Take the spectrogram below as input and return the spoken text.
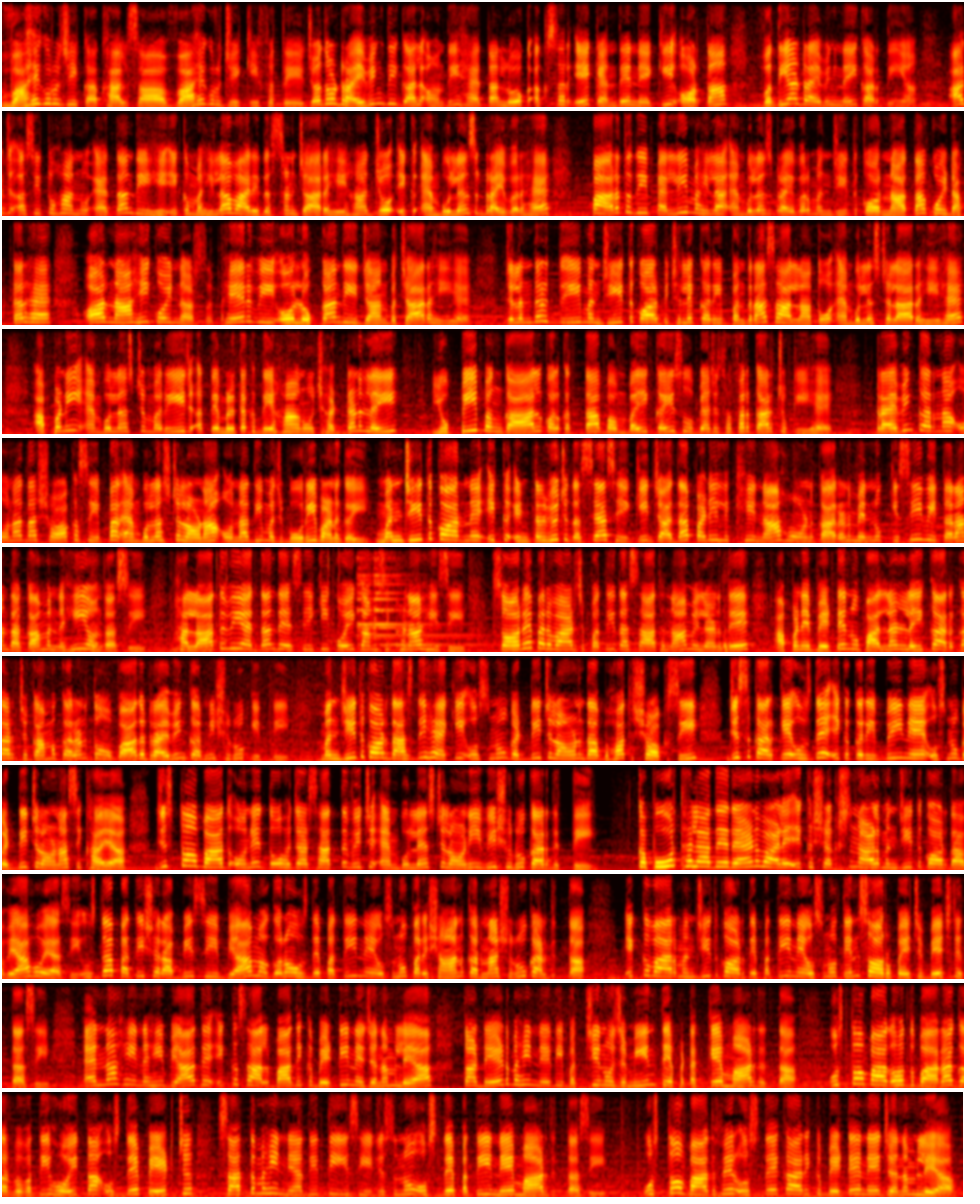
ਵਾਹਿਗੁਰੂ ਜੀ ਕਾ ਖਾਲਸਾ, ਵਾਹਿਗੁਰੂ ਜੀ ਕੀ ਫਤਿਹ। ਜਦੋਂ ਡਰਾਈਵਿੰਗ ਦੀ ਗੱਲ ਆਉਂਦੀ ਹੈ ਤਾਂ ਲੋਕ ਅਕਸਰ ਇਹ ਕਹਿੰਦੇ ਨੇ ਕਿ ਔਰਤਾਂ ਵਧੀਆ ਡਰਾਈਵਿੰਗ ਨਹੀਂ ਕਰਦੀਆਂ। ਅੱਜ ਅਸੀਂ ਤੁਹਾਨੂੰ ਐਦਾਂ ਦੀ ਹੀ ਇੱਕ ਮਹਿਲਾ ਬਾਰੇ ਦੱਸਣ ਜਾ ਰਹੇ ਹਾਂ, ਜੋ ਇੱਕ ਐਂਬੂਲੈਂਸ ਡਰਾਈਵਰ ਹੈ। ਭਾਰਤ ਦੀ ਪਹਿਲੀ ਮਹਿਲਾ ਐਂਬੂਲੈਂਸ ਡਰਾਈਵਰ ਮਨਜੀਤ ਕੌਰ ਨਾ ਤਾਂ ਕੋਈ ਡਾਕਟਰ ਹੈ ਔਰ ਨਾ ਹੀ ਕੋਈ ਨਰਸ, ਫਿਰ ਵੀ ਉਹ ਲੋਕਾਂ ਦੀ ਜਾਨ ਬਚਾ ਰਹੀ ਹੈ। ਜਲੰਧਰ ਦੀ ਮਨਜੀਤ ਕੌਰ ਪਿਛਲੇ ਕਰੀਬ 15 ਸਾਲਾਂ ਤੋਂ ਐਂਬੂਲੈਂਸ ਚਲਾ ਰਹੀ ਹੈ। ਆਪਣੀ ਐਂਬੂਲੈਂਸ 'ਚ ਮਰੀਜ਼ ਅਤੇ ਮ੍ਰਿਤਕ ਦੇਹਾਂ ਨੂੰ ਛੱਡਣ ਲਈ ਯੂਪੀ ਬੰਗਾਲ, ਕੋਲਕਾਤਾ, ਬੰਬਈ ਕਈ ਸੂਬਿਆਂ 'ਚ ਸਫ਼ਰ ਕਰ ਚੁੱਕੀ ਹੈ। ਡਰਾਈਵਿੰਗ ਕਰਨਾ ਉਹਨਾਂ ਦਾ ਸ਼ੌਕ ਸੀ, ਪਰ ਐਂਬੂਲੈਂਸ ਚਲਾਉਣਾ ਉਹਨਾਂ ਦੀ ਮਜਬੂਰੀ ਬਣ ਗਈ। ਮਨਜੀਤ ਕੌਰ ਨੇ ਇੱਕ ਇੰਟਰਵਿਊ 'ਚ ਦੱਸਿਆ ਸੀ ਕਿ ਜ਼ਿਆਦਾ ਪੜ੍ਹੀ ਲਿਖੀ ਨਾ ਹੋਣ ਕਾਰਨ ਮੈਨੂੰ ਕਿਸੇ ਵੀ ਤਰ੍ਹਾਂ ਦਾ ਕੰਮ ਨਹੀਂ ਆਉਂਦਾ ਸੀ। ਹਾਲਾਤ ਵੀ ਐਦਾਂ ਦੇ ਸੀ ਕਿ ਕੋਈ ਕੰਮ ਸਿੱਖਣਾ ਹੀ ਸੀ। ਸਹੁਰੇ ਪਰਿਵਾਰ 'ਚ ਪਤੀ ਦਾ ਸਾਥ ਨਾ ਮਿਲਣ ਤੇ ਆਪਣੇ ਬੇਟੇ ਨੂੰ ਪਾਲਣ ਲਈ ਘਰ-ਘਰ 'ਚ ਕੰਮ ਕਰਨ ਤੋਂ ਬਾਅਦ ਡਰਾਈਵਿੰਗ ਕਰਨੀ ਸ਼ੁਰੂ ਕੀਤੀ। ਮਨਜੀਤ ਕੌਰ ਦੱਸਦੀ ਹੈ ਕਿ ਉਸ ਨੂੰ ਗੱਡੀ ਚਲਾਉਣ ਦਾ ਬਹੁਤ ਸ਼ੌਕ ਸੀ, ਜਿਸ ਕਰਕੇ ਉਸ ਦੇ ਇੱਕ ਕਰੀਬੀ ਨੇ ਉਸ ਨੂੰ ਗੱਡੀ ਚਲਾਉਣਾ ਸਿਖਾਇਆ, ਜਿਸ ਤੋਂ ਬਾਅਦ ਉਹਨੇ 2007 ਵਿੱਚ ਐਂਬੂਲੈਂਸ ਚਲਾਉਣੀ ਵੀ ਸ਼ੁਰੂ ਕਰ ਦਿੱਤੀ। ਕਪੂਰਥਲਾ ਦੇ ਰਹਿਣ ਵਾਲੇ ਇੱਕ ਸ਼ਖਸ ਨਾਲ ਮਨਜੀਤ ਕੌਰ ਦਾ ਵਿਆਹ ਹੋਇਆ ਸੀ। ਉਸ ਦਾ ਪਤੀ ਸ਼ਰਾਬੀ ਸੀ। ਵਿਆਹ ਮਗਰੋਂ ਉਸ ਦੇ ਪਤੀ ਨੇ ਉਸ ਨੂੰ ਪਰੇਸ਼ਾਨ ਕਰਨਾ ਸ਼ੁਰੂ ਕਰ ਦਿੱਤਾ। ਇੱਕ ਵਾਰ ਮਨਜੀਤ ਕੌਰ ਦੇ ਪਤੀ ਨੇ ਉਸ ਨੂੰ 300 ਰੁਪਏ 'ਚ ਵੇਚ ਦਿੱਤਾ ਸੀ। ਐਨਾ ਹੀ ਨਹੀਂ, ਵਿਆਹ ਦੇ 1 ਸਾਲ ਬਾਅਦ ਇੱਕ ਬੇਟੀ ਨੇ ਜਨਮ ਲਿਆ ਤਾਂ ਡੇਢ ਮਹੀਨੇ ਦੀ ਬੱਚੀ ਨੂੰ ਜ਼ਮੀਨ ਤੇ ਪਟੱਕੇ ਮਾਰ ਦਿੱਤਾ। ਉਸ ਤੋਂ ਬਾਅਦ ਉਹ ਦੁਬਾਰਾ ਗਰਭਵਤੀ ਹੋਈ ਤਾਂ ਉਸ ਦੇ ਪੇਟ 'ਚ 7 ਮਹੀਨਿਆਂ ਦੀ ਧੀ ਸੀ ਜਿਸ ਨੂੰ ਉਸ ਦੇ ਪਤੀ ਨੇ ਮਾਰ ਦਿੱਤਾ ਸੀ। ਉਸ ਤੋਂ ਬਾਅਦ ਫਿਰ ਉਸ ਦੇ ਘਰ ਇੱਕ ਬੇਟੇ ਨੇ ਜਨਮ ਲਿਆ।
